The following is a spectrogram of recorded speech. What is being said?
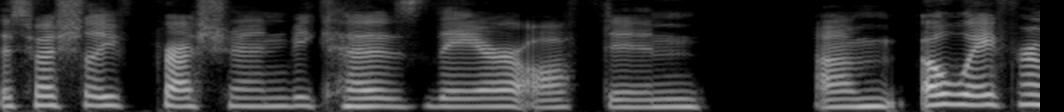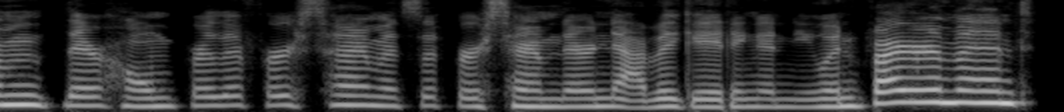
especially freshmen, because they are often um, away from their home for the first time. It's the first time they're navigating a new environment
